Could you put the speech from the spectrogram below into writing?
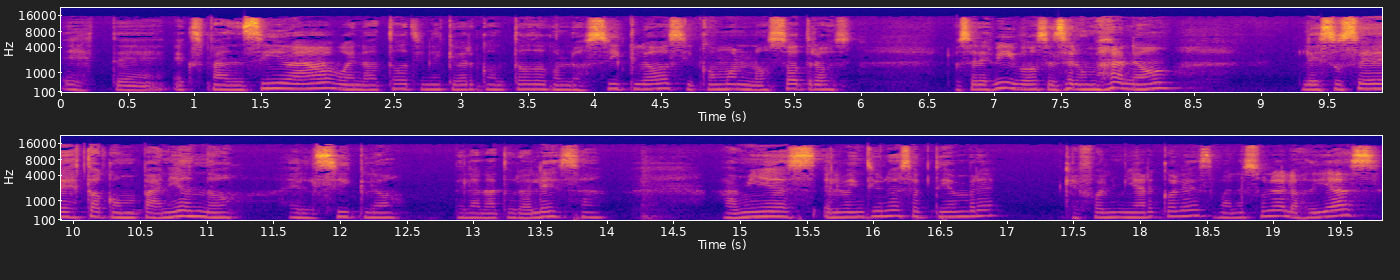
este, expansiva, bueno, todo tiene que ver con todo, con los ciclos y cómo nosotros, los seres vivos, el ser humano, le sucede esto acompañando el ciclo de la naturaleza. A mí es el 21 de septiembre, que fue el miércoles, bueno, es uno de los días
